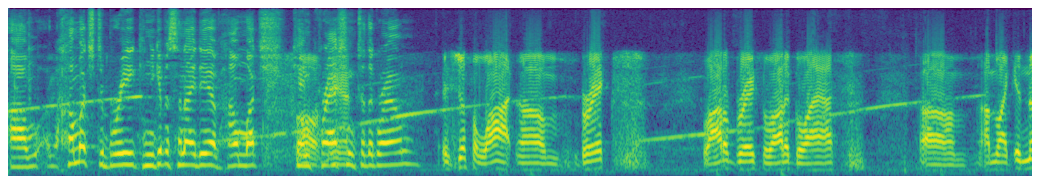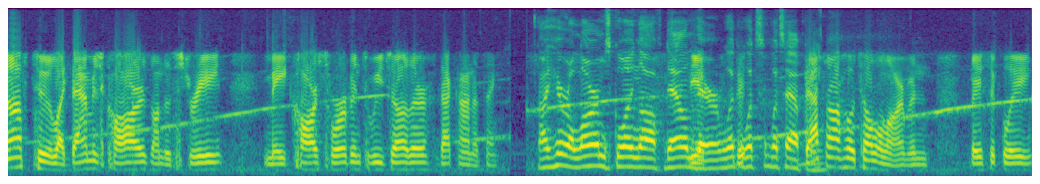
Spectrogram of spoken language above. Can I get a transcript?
Um, how much debris, can you give us an idea of how much came Oh, crashing man. to the ground? It's just a lot. Um, bricks, a lot of bricks, a lot of glass. Um, I'm like enough to like damage cars on the street, make cars swerve into each other, that kind of thing. I hear alarms going off down Yeah, there. What, th- what's, what's happening? That's our hotel alarm, and basically,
